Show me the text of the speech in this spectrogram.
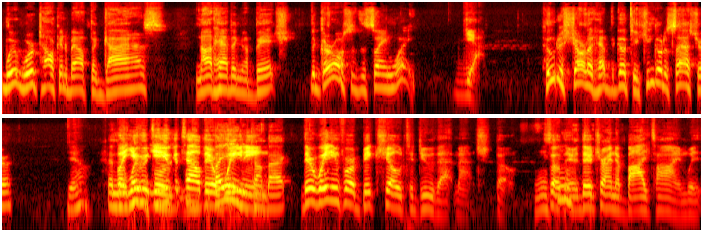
we're we're talking about the guys not having a bench. The girls is the same way. yeah, Who does Charlotte have to go to? She can go to Sasha, yeah. and But they're you- you can tell they're waiting. to come back. they're waiting for a big show to do that match though. So Mhm. they're they're trying to buy time with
